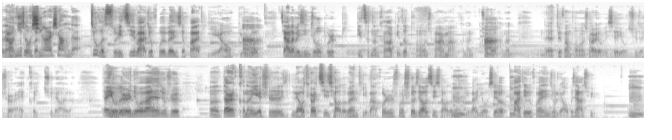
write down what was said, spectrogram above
哦，你走形而上的，就很随机吧，就会问一些话题，然后比如说嗯加了微信之后，不是彼彼此能看到彼此的朋友圈嘛，可能觉得嗯可能呃对方朋友圈有一些有趣的事儿，哎，可以去聊一聊。但有的嗯人你会发现就是。嗯，当然可能也是聊天技巧的问题吧，或者说社交技巧的问题吧。有些话题会发现就聊不下去，嗯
